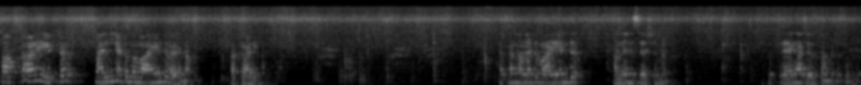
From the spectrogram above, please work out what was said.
തക്കാളി ഇട്ട് നല്ലതായിട്ടൊന്ന് വഴണ്ട് വരണം തക്കാളി. തക്കാളി നന്നായിട്ട് വഴണ്ട് വന്നതിന് ശേഷം തേങ്ങ ചേർക്കാൻ പറ്റത്തുള്ളൂ.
